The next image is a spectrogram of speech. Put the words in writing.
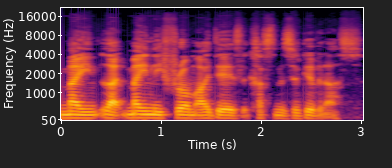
main like mainly from ideas that customers have given us.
